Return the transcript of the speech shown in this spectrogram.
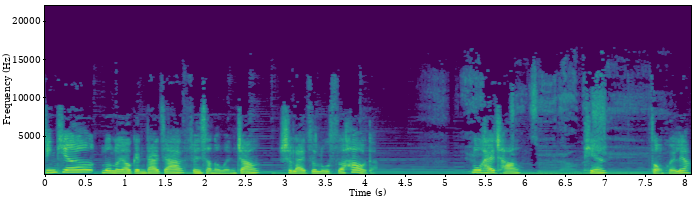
今天洛洛要跟大家分享的文章是来自卢思浩的《路还长，天总会亮》。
